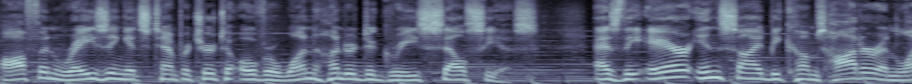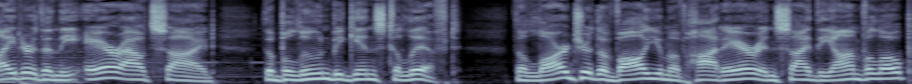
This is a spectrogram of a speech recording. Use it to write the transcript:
often raising its temperature to over 100 degrees Celsius. As the air inside becomes hotter and lighter than the air outside, the balloon begins to lift. The larger the volume of hot air inside the envelope,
